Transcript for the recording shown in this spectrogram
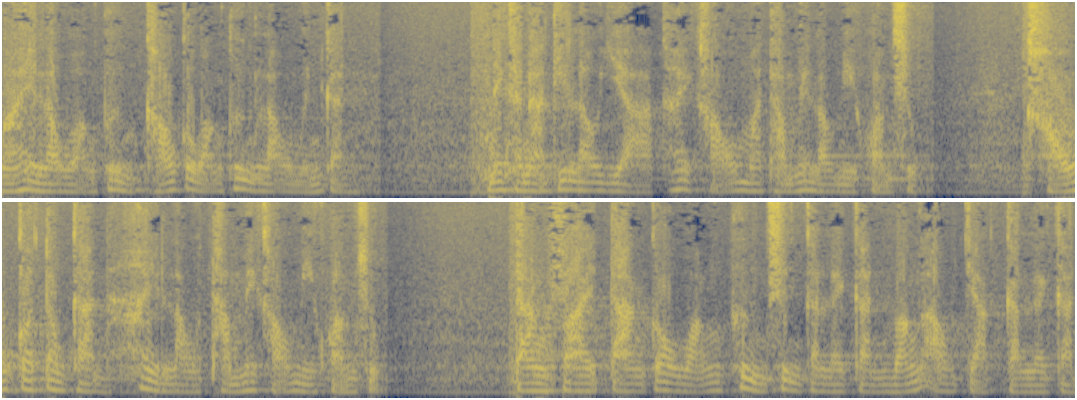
มาให้เราหวังพึ่ง เขาก็หวังพึ่งเราเหมือนกัน ในขณะที่เราอยากให้เขามาทำให้เรามีความสุข เขาก็ต้องการให้เราทำให้เขามีความสุข ต่างฝ่ายต่างก็หวังพึ่งซึ่งกันและกัน หวังเอาจากกันและกัน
